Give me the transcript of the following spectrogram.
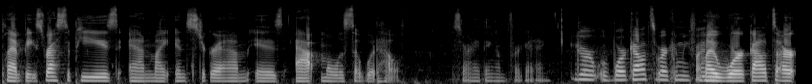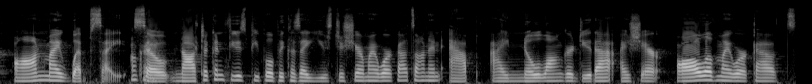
plant based recipes, and my Instagram is at Melissa Wood Health. Is there anything I'm forgetting? Your workouts, where can we find My them? workouts are on my website. So, not to confuse people because I used to share my workouts on an app. I no longer do that. I share all of my workouts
